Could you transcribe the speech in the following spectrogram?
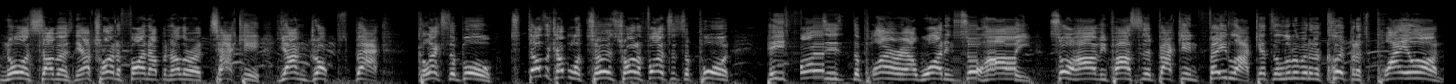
Northern Suburbs now trying to find up another attack here. Young drops back collects the ball, does a couple of turns trying to find some support. He finds his, the player out wide in Saul Harvey. Saul Harvey passes it back in. Fiedler gets a little bit of a clip, but it's play on.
